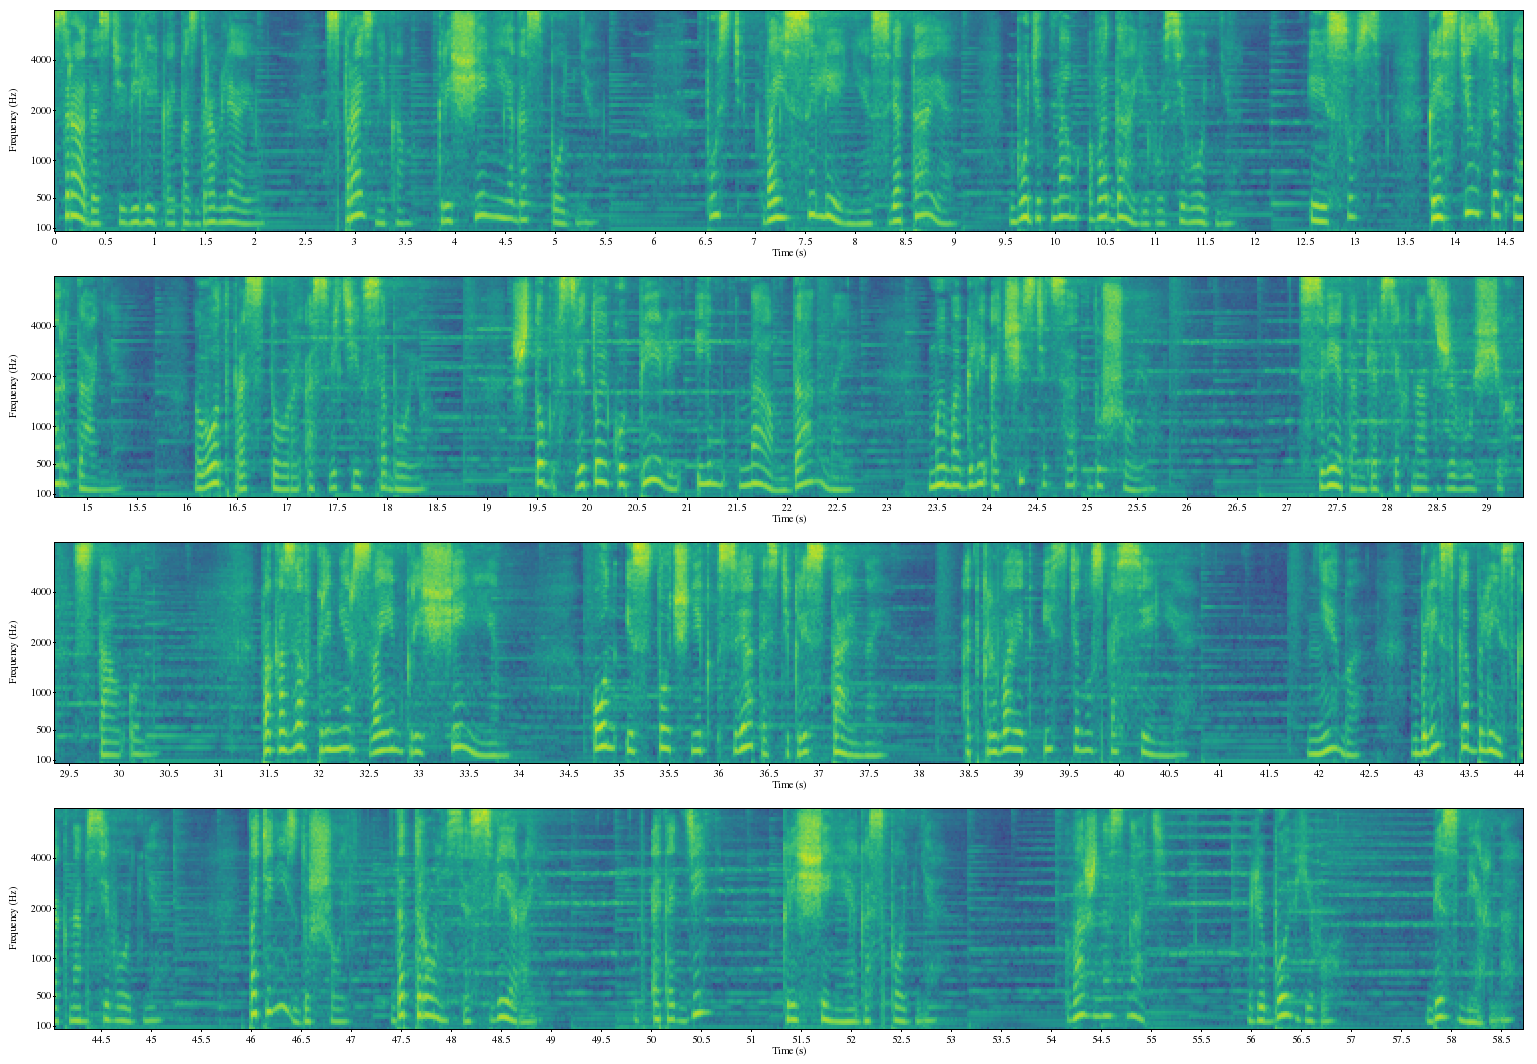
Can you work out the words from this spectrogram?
с радостью великой поздравляю С праздником крещения Господня. Пусть во исцеление святая Будет нам вода Его сегодня. Иисус крестился в Иордане, Вот просторы осветив собою, Чтоб в святой купели им нам данной Мы могли очиститься душою. Светом для всех нас живущих стал Он. Показав пример своим крещением, Он источник святости кристальной Открывает истину спасения. Небо близко-близко к нам сегодня. Потянись душой, дотронься с верой В этот день крещения Господня. Важно знать, любовь Его – безмерно.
